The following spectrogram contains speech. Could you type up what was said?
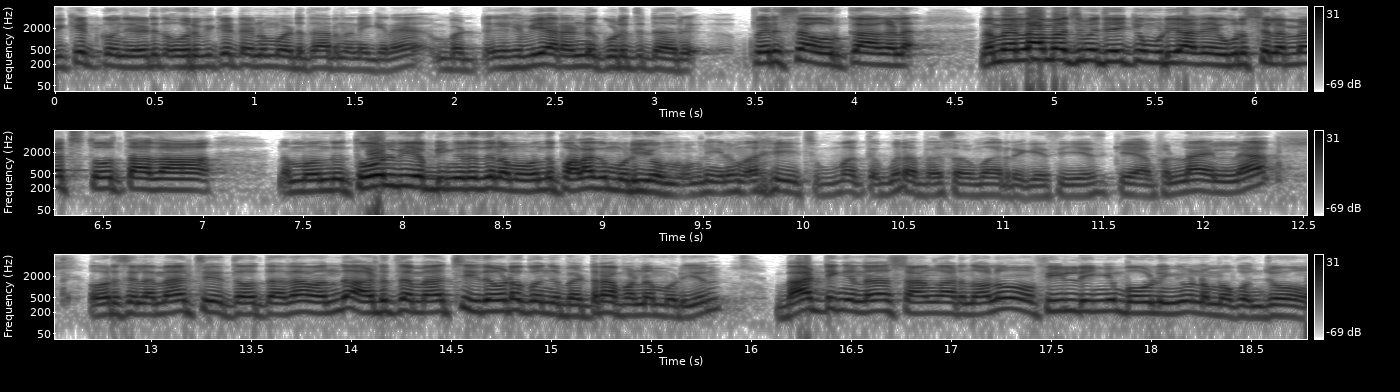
விக்கெட் கொஞ்சம் எடுத்து ஒரு விக்கெட் என்னமோ எடுத்தாருன்னு நினைக்கிறேன். பட் ஹெவியாக ரன் கொடுத்துட்டாரு. பெருசாக ஒர்க் ஆகலை. நம்ம எல்லா மேட்சுமே ஜெயிக்க முடியாதே. ஒரு சில மேட்ச் தோத்தாதான். நம்ம வந்து தோல்வி அப்படிங்கிறது நம்ம வந்து பழக முடியும் அப்படிங்கிற மாதிரி சும்மா திமிரா பேசுகிற மாதிரி இருக்கு சிஎஸ்கே அப்படிலாம் இல்லை. ஒரு சில மேட்ச் தோத்தா தான் வந்து அடுத்த மேட்ச் இதோட கொஞ்சம் பெட்டராக பண்ண முடியும். பேட்டிங் என்ன ஸ்ட்ராங்காக இருந்தாலும் ஃபீல்டிங்கும் பவுலிங்கும் நம்ம கொஞ்சம்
